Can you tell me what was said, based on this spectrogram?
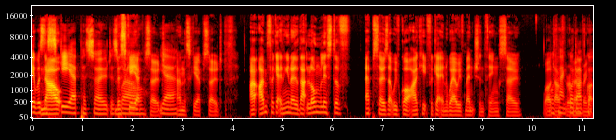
It was Now- the ski episode as the well. The ski episode, Yeah. and the ski episode. I, I'm forgetting, you know, that long list of episodes that we've got. I keep forgetting where we've mentioned things. So, well, well, done thank for God I've got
